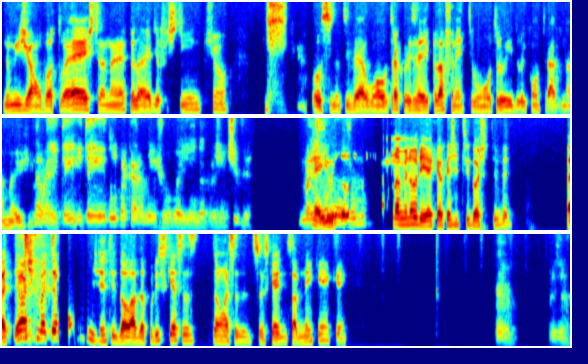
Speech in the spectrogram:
não mijar um voto extra, né, pela Edge of Extinction, ou se não tiver alguma outra coisa aí pela frente, um outro ídolo encontrado na merge. Não, é, e tem, e tem ídolo pra caramba em jogo aí ainda pra gente ver. Mas É, e o ídolo- vamos. Na minoria, que é o que a gente gosta de ver. Vai- eu acho que vai ter um monte de gente idolada, por isso que essas estão essas edições que a gente não sabe nem quem é quem. É, pois é.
